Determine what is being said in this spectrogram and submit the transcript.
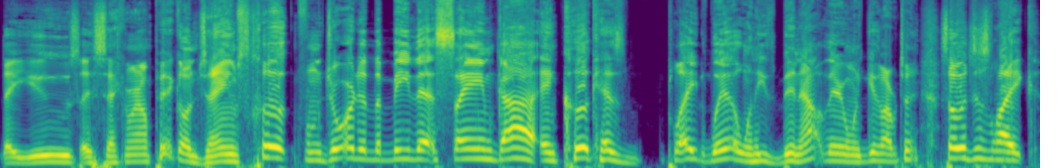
they use a second round pick on James Cook from Georgia to be that same guy and Cook has played well when he's been out there when given opportunity. So it's just like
